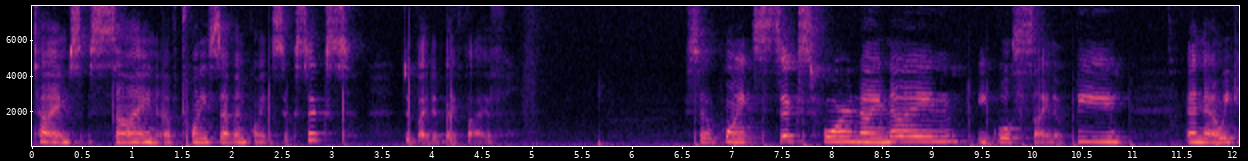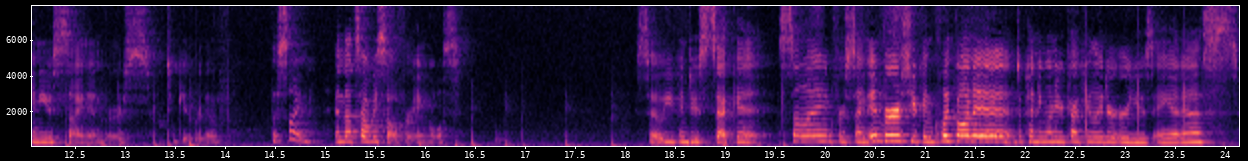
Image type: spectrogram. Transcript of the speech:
times sine of 27.66 divided by 5. So 0.6499 equals sine of b. And now we can use sine inverse to get rid of the sine. And that's how we solve for angles. So you can do second sine for sine inverse. You can click on it depending on your calculator or use ANS.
